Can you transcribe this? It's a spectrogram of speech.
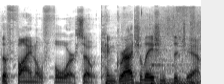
the final four. So, congratulations to Jem.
